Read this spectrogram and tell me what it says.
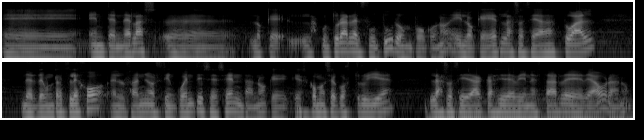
eh, entender las, eh, lo que, las culturas del futuro un poco, ¿no? Y lo que es la sociedad actual desde un reflejo en los años 50 y 60, ¿no? que, es como se construye la sociedad casi de bienestar de, ahora. ¿no?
